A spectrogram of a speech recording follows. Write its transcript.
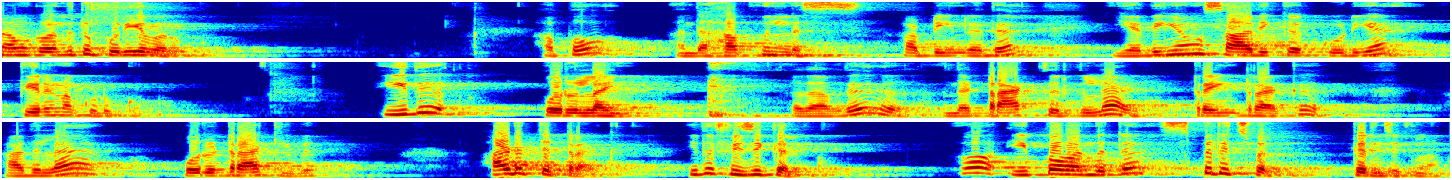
நமக்கு வந்துட்டு புரிய வரும். அப்போ அந்த ஹப்பிள்னஸ் அப்படின்றத எதையும் சாதிக்கக்கூடிய திறனை கொடுக்கும். இது ஒரு லைன் அதாவது அந்த ட்ராக்ஸ் இருக்குல்ல ட்ரெயின் ட்ராக்கு அதில் ஒரு ட்ராக் இது. அடுத்த ட்ராக் இது ஃபிசிக்கல் ஓ இப்போ வந்துட்டு ஸ்பிரிச்சுவல் தெரிஞ்சுக்கலாம்.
